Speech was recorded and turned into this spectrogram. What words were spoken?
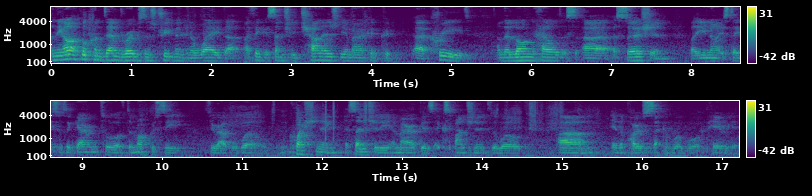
and the article condemned Robeson's treatment in a way that I think essentially challenged the American uh, creed and the long held uh, assertion that the United States was a guarantor of democracy throughout the world, and questioning essentially America's expansion into the world um, in the post Second World War period.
